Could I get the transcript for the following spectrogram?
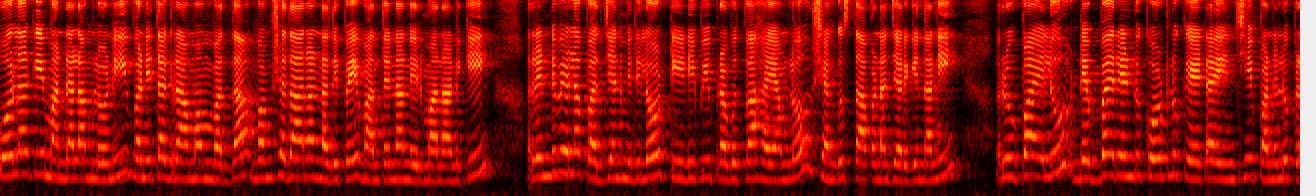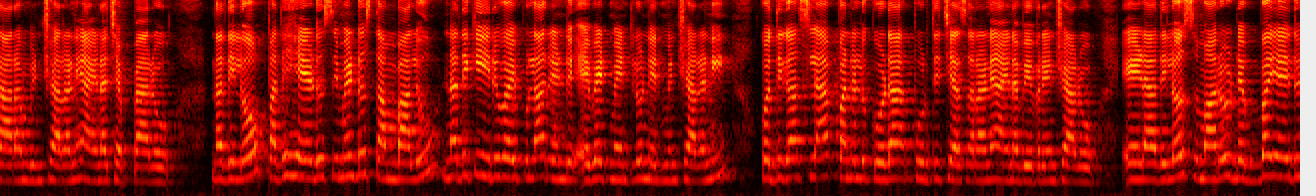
పోలాకి మండలంలోని వనిత గ్రామం వద్ద వంశధార నదిపై వంతెన నిర్మాణానికి రెండు వేల పద్దెనిమిదిలో టీడీపీ ప్రభుత్వ హయాంలో శంకుస్థాపన జరిగిందని రూపాయలు డెబ్బై రెండు కోట్లు కేటాయించి పనులు ప్రారంభించారని ఆయన చెప్పారు. నదిలో పదిహేడు సిమెంటు స్తంభాలు నదికి ఇరువైపులా రెండు ఎవైట్మెంట్లు నిర్మించారని కొద్దిగా స్లాబ్ పనులు కూడా పూర్తి చేశారని ఆయన వివరించారు. ఏడాదిలో సుమారు డెబ్బై ఐదు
